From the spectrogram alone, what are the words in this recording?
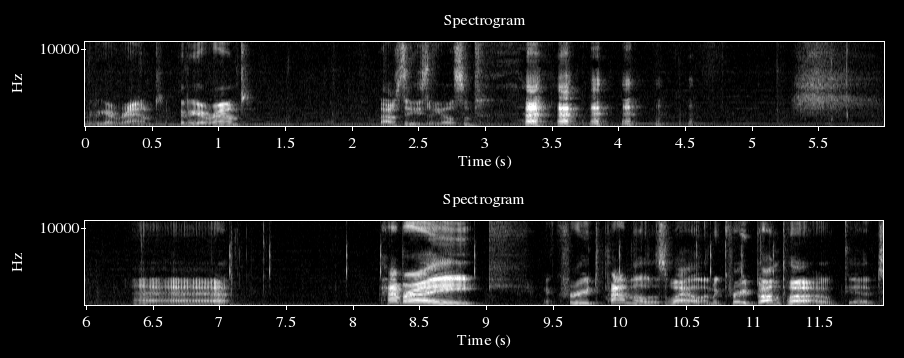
Gotta go round. Gotta go round. That was easily awesome. uh, handbrake! A crude panel as well, and a crude bumper. Oh, good.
